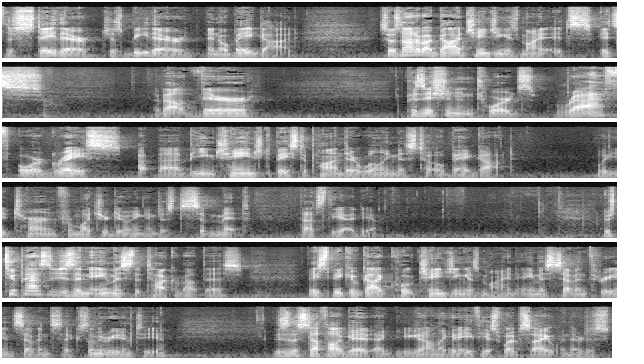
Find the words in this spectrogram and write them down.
Just stay there, just be there, and obey God. So it's not about God changing His mind. It's it's about their position towards wrath or grace uh, uh, being changed based upon their willingness to obey God. Will you turn from what you're doing and just submit? That's the idea. There's two passages in Amos that talk about this. They speak of God, quote, changing his mind, Amos 7 3 and 7 6. Let me read them to you. This is the stuff I'll get, uh, you get on like an atheist website when they're just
